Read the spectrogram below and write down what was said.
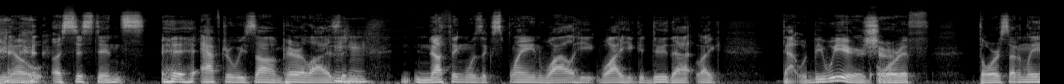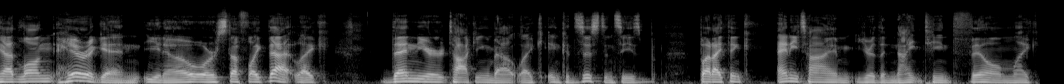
you know assistance after we saw him paralyzed and Mm-hmm. nothing was explained while he why he could do that like that would be weird Sure. or if Thor suddenly had long hair again you know or stuff like that like then you're talking about like inconsistencies but I think anytime you're the 19th film like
